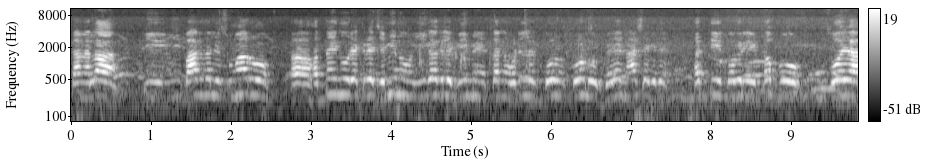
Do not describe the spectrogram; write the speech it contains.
ತಾವೆಲ್ಲ ಈ ಈ ಭಾಗದಲ್ಲಿ ಸುಮಾರು ಹದಿನೈದು ಎಕರೆ ಜಮೀನು ಈಗಾಗಲೇ ಭೀಮೆ ತನ್ನ ಒಡಲ ತಗೊಂಡು ಬೆಳೆ ನಾಶ ಆಗಿದೆ. ಹತ್ತಿ ತೊಗರಿ ಕಬ್ಬು ಸೋಯಾ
